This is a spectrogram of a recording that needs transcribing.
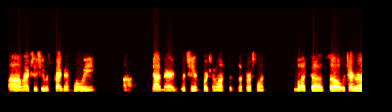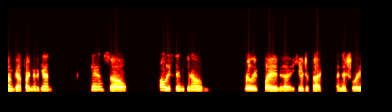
Um, actually, she was pregnant when we uh, got married, but she unfortunately lost the, the first one. But uh, so we turned around, got pregnant again, and so all these things, you know, really played a huge effect initially.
